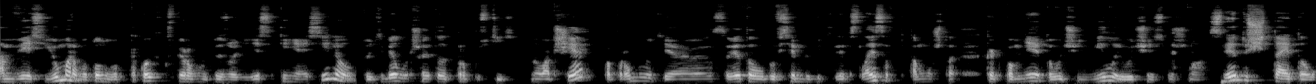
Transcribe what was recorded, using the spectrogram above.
там весь юмор, вот он вот такой, как в первом эпизоде. Если ты не осилил, то тебе лучше это пропустить. Но вообще, попробовать я советовал бы всем любителям слайсов, потому что, как по мне, это очень мило и очень смешно. Следующий тайтл.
